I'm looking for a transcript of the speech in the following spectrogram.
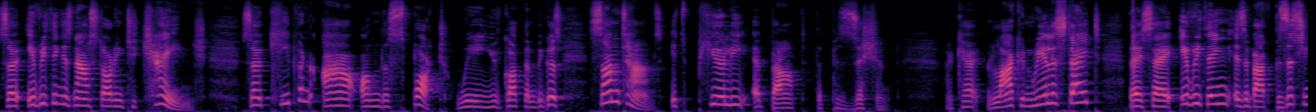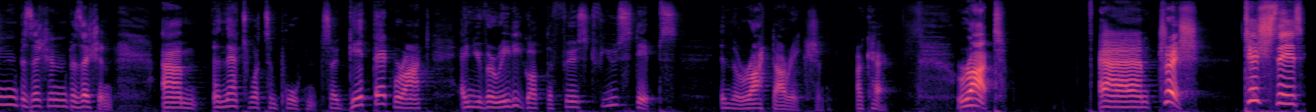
So everything is now starting to change. So keep an eye on the spot where you've got them because sometimes it's purely about the position. Okay, like in real estate, they say everything is about position, position, position. Um, and that's what's important. So get that right, and you've already got the first few steps in the right direction. Okay. Right. Um, Trish. Tish says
